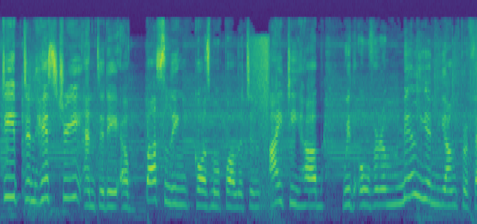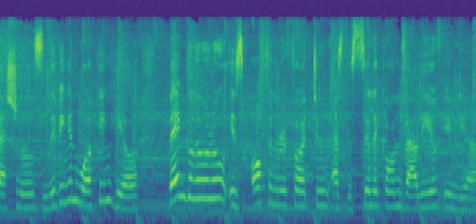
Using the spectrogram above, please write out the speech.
Steeped in history and today a bustling cosmopolitan IT hub with over a million young professionals living and working here, Bengaluru is often referred to as the Silicon Valley of India.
